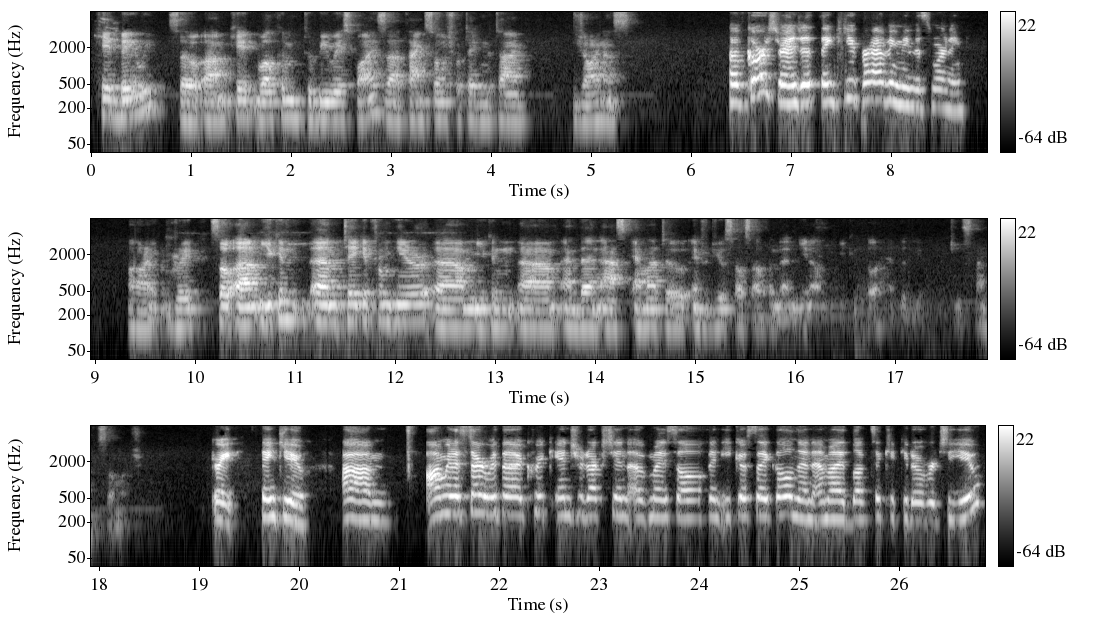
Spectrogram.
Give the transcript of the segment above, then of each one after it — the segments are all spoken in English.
Kate Bailey. So, um, Kate, welcome to Be Wastewise. Uh, thanks so much for taking the time to join us. Of course, Ranjit. Thank you for having me this morning. All right, great. So um, you can um, take it from here. Um, you can um, and then ask Emma to introduce herself, and then you know you can go ahead with your questions. Thank you so much. Great, thank you. Um, I'm going to start with a quick introduction of myself and EcoCycle, and then Emma, I'd love to kick it over to you.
